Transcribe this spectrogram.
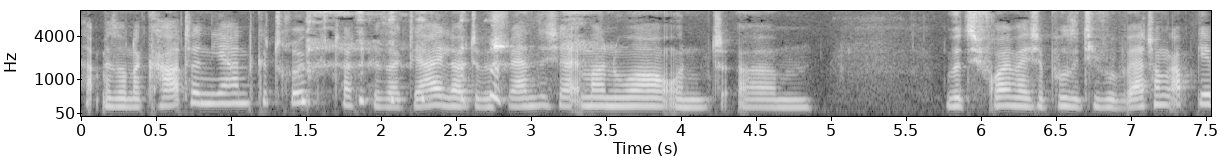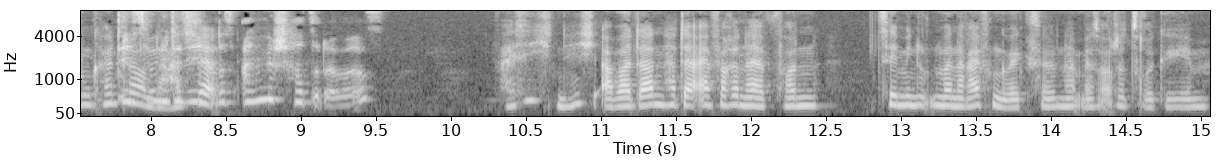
Hat mir so eine Karte in die Hand gedrückt, hat gesagt, ja, die Leute beschweren sich ja immer nur und ähm, würde sich freuen, welche positive Bewertung abgeben könnte. Und Deswegen da hat sich alles angeschaut, oder was? weiß ich nicht, aber dann hat er einfach innerhalb von zehn Minuten meine Reifen gewechselt und hat mir das Auto zurückgegeben.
